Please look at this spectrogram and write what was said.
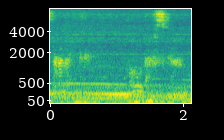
Siemińskiego. Następny przystanek Mołdawska.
